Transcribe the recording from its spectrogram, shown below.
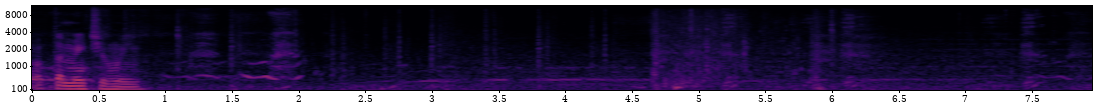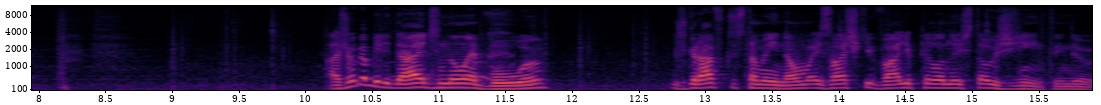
Altamente ruim. A jogabilidade não é boa. Os gráficos também não, mas eu acho que vale pela nostalgia, entendeu?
